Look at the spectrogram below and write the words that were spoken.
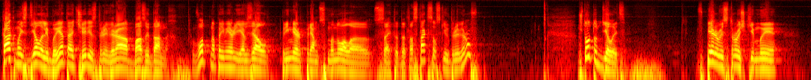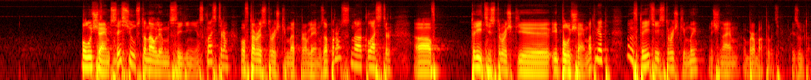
Как мы сделали бы это через драйвера базы данных? Вот, например, я взял пример прям с мануала сайта датастаксовских драйверов. Что тут делается? В первой строчке мы получаем сессию, устанавливаем соединение с кластером. Во второй строчке мы отправляем запрос на кластер. А в третьей строчке и получаем ответ. Ну и в третьей строчке мы начинаем обрабатывать результат.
